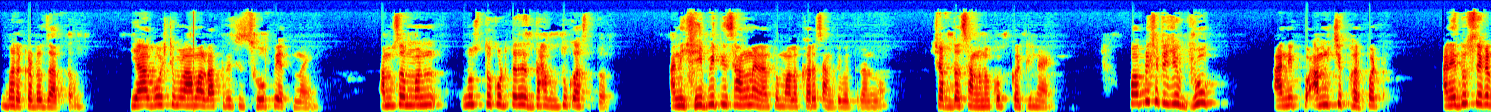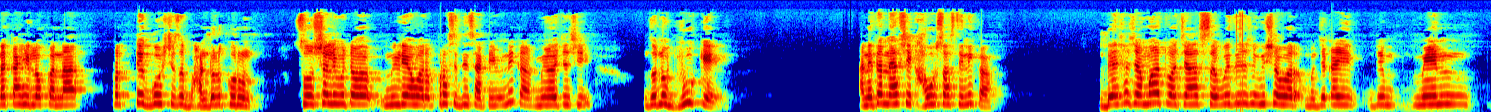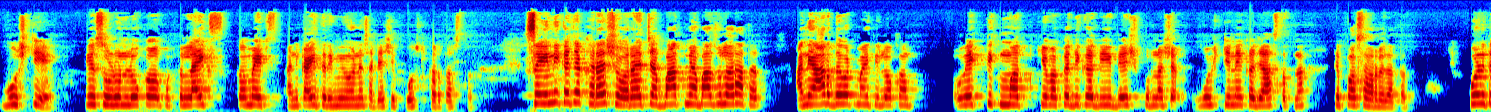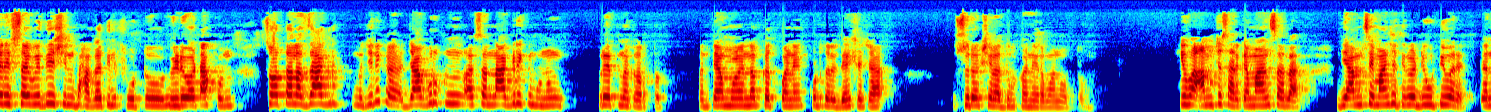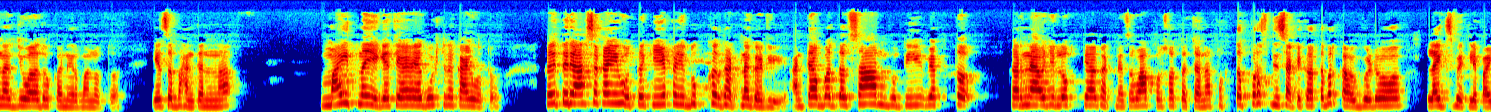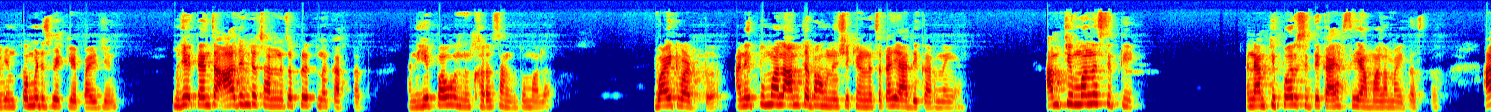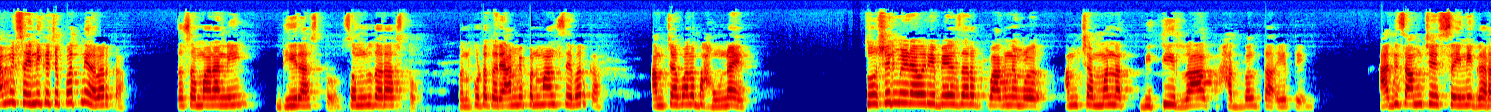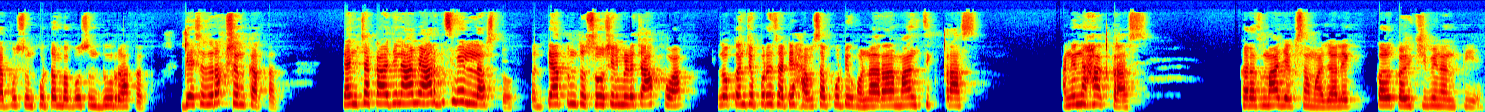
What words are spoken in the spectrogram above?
भरकटत जातं. या गोष्टीमुळे आम्हाला रात्रीची झोप येत नाही. आमचं मन नुसतं कुठेतरी धाकधूक असतं. आणि ही भीती सांगणं ना तुम्हाला खरं सांगते मित्रांनो. शब्द सांगणं खूप कठीण आहे. पब्लिसिटीची भूक आणि आमची फरफट. आणि दुसरीकडे काही लोकांना प्रत्येक गोष्टीचं भांडवल करून सोशल मीडिया मीडियावर प्रसिद्धीसाठी नाही का मिळवायची अशी जणू भूक आहे. आणि त्यांना अशी एक हाऊस असते नाही का. देशाच्या महत्त्वाच्या संवेदनशील विषयावर म्हणजे काही जे मेन गोष्टी आहे ते सोडून लोक फक्त लाईक्स कमेंट्स आणि काहीतरी मिळवण्यासाठी अशी पोस्ट करत असतात. सैनिकाच्या खऱ्या शौर्याच्या बातम्या बाजूला राहतात आणि अर्धवट माहिती लोक वैयक्तिक मत किंवा कधी कधी देशपूर्ण अशा गोष्टी नाही का ज्या असतात ना ते पसरले जातात. कोणीतरी संवेदनशील भागातील फोटो व्हिडिओ टाकून स्वतःला जागृत म्हणजे नाही का जागरूक असं नागरिक म्हणून प्रयत्न करतात. पण त्यामुळे नकदपणे कुठेतरी देशाच्या सुरक्षेला धोका निर्माण होतो. किंवा आमच्यासारख्या माणसाला जे आमचे माणसं तिकडे ड्युटीवर आहेत त्यांना जीवाला धोका निर्माण होतो. याचं भान त्यांना माहीत नाहीये याच्या या गोष्टीनं काय होतं. काहीतरी असं काही होतं की एखादी दुःखद घटना घडली आणि त्याबद्दल सहानुभूती व्यक्त करण्याऐवजी लोक त्या घटनेचा वापर स्वतःच्या ना फक्त प्रसिद्धीसाठी करतात बरं का. व्हिडिओ लाईक्स भेटले पाहिजे कमेंट्स भेटले पाहिजे. म्हणजे त्यांचा अजेंडा चालण्याचा प्रयत्न करतात. आणि हे पाहून खरं सांगतो तुम्हाला वाईट वाटतं. आणि तुम्हाला आमच्या भावनेशी खेळण्याचा काही अधिकार नाही आहे. आमची मनस्थिती आणि आमची परिस्थिती काय असते हे आम्हाला माहीत असतं. आम्ही सैनिकाच्या पत्नी आहे बरं का. तसं मनाने धीर असतो समजूदार असतो. पण कुठंतरी आम्ही पण माणसं आहे बरं का. आमच्या मला भावना आहेत. सोशल मीडियावर हे बेजार वागण्यामुळं आमच्या मनात भीती राग हातबलता येते. आधीच आमचे सैनिक घरापासून कुटुंबापासून दूर राहतात. देशाचं रक्षण करतात. त्यांच्या काळजीने आम्ही अर्धच मेलेलो असतो. पण त्यातून तर सोशल मीडियाच्या अफवा लोकांच्या पुरीसाठी हवसापोटी होणारा मानसिक त्रास आणि नाहक त्रास. खरंच माझ्या एक समाजाला एक कळकळीची विनंती आहे.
